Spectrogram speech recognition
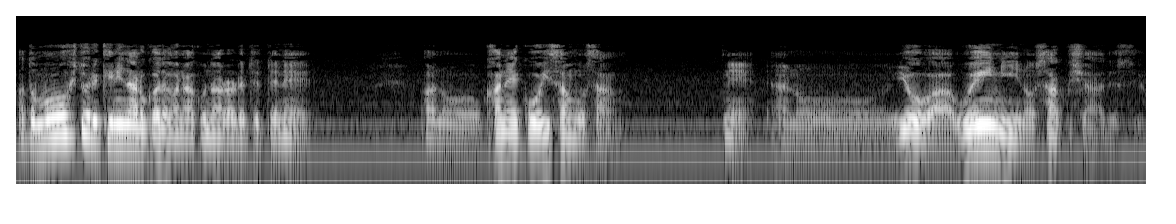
あともう一人気になる方が亡くなられててね、あの、金子勇さん。ね、あの、要はウィニーの作者ですよ。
